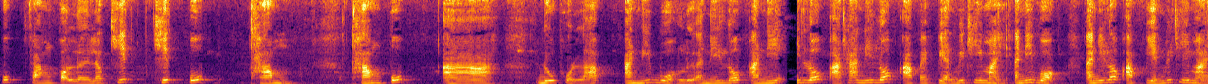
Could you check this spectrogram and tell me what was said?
ปุ๊บฟังก่อนเลยแล้วคิดคิดปุ๊บทำทำปุ๊บอ่า ดูผลลัพธ์ อันนี้บวกหรืออันนี้ลบ อันนี้ลบอะถ้าอันนี้ลบอะไปเปลี่ยนวิธีใหม่ อันนี้บวก อันนี้ลบอะเปลี่ยนวิธีใหม่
